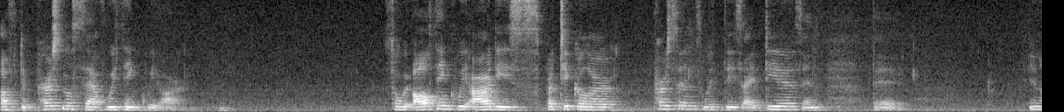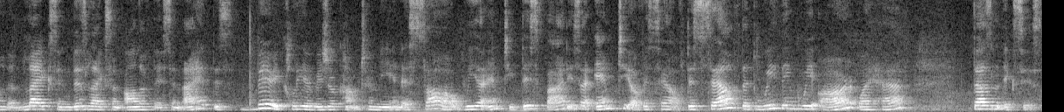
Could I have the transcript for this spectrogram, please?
of the personal self we think we are. So we all think we are these particular persons with these ideas and the you know, the likes and dislikes and all of this. And I had this very clear visual come to me and I saw we are empty. These bodies are empty of itself. The self that we think we are or have doesn't exist.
